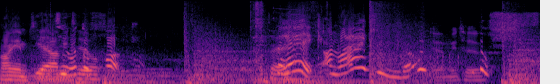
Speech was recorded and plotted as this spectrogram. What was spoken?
I am too. Yeah, Dude, me what the fuck? What the The heck? heck? I'm lagging, bro. Yeah, me too. the f-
